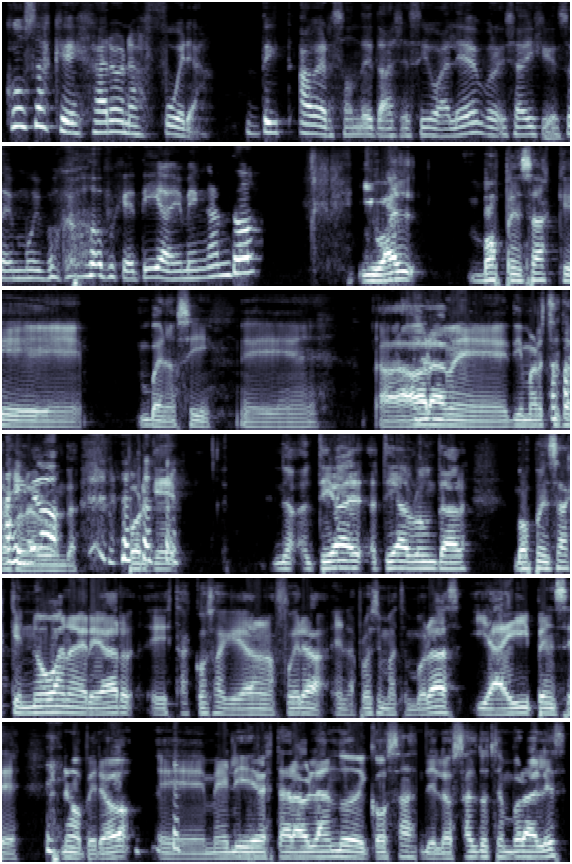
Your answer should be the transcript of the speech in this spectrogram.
cosas que dejaron afuera a ver, son detalles igual, ¿eh? Porque ya dije que soy muy poco objetiva y me encantó. Igual, vos pensás que. Bueno, sí. Eh, ahora me di marcha atrás con la pregunta. Porque te, iba, a preguntar, vos pensás que no van a agregar estas cosas que quedaron afuera en las próximas temporadas. Y ahí pensé, no, pero eh, Meli debe estar hablando de cosas de los saltos temporales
